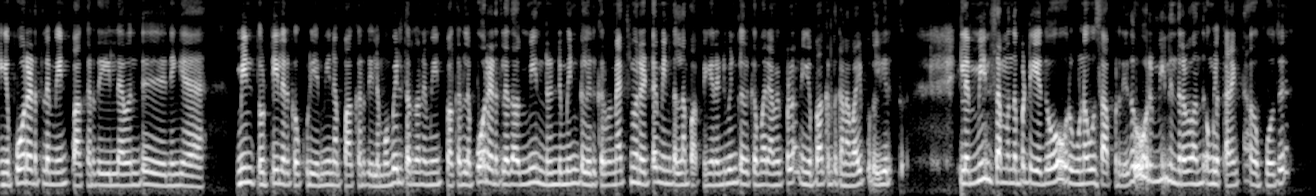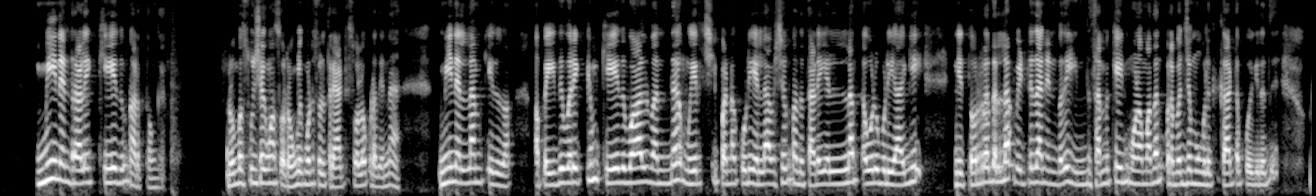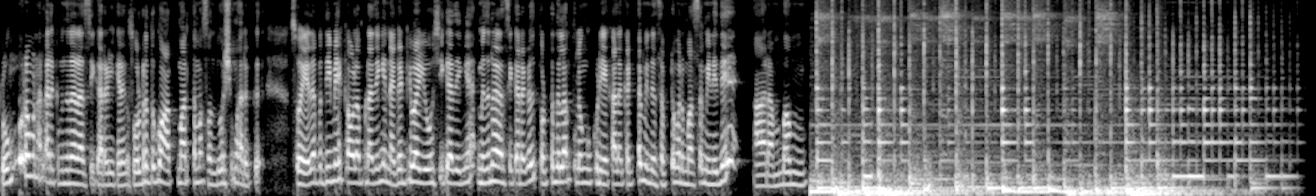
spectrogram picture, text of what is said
நீங்கள் போகிற இடத்துல மீன் பார்க்கறது இல்லை வந்து நீங்கள் மீன் தொட்டியில் இருக்கக்கூடிய மீனை பார்க்கறது இல்லை மொபைல் திறந்தோடனே மீன் பார்க்கறது இல்லை போகிற இடத்துல ஏதாவது மீன் ரெண்டு மீன்கள் இருக்கிற மேக்ஸிமம் ரெட்டை மீன்கள்லாம் பார்ப்பீங்க ரெண்டு மீன்கள் இருக்கிற மாதிரி அமைப்பெல்லாம் நீங்கள் பார்க்கறதுக்கான வாய்ப்புகள் இருக்குது இல்லை மீன் சம்மந்தப்பட்டு ஏதோ ஒரு உணவு சாப்பிட்றது ஏதோ ஒரு மீன் இந்த தடவை வந்து உங்களுக்கு கனெக்ட் ஆக போகுது. மீன் என்றாலே கேதுன்னு அர்த்தங்க. ரொம்ப சூசகமாக சொல்கிறேன் உங்களுக்கு மட்டும் சொல்லித்தரேன் யார்ட்டி சொல்லக்கூடாது. என்ன? மீன் எல்லாம் கேது தான் அப்போ இது வரைக்கும் கேதுவால் வந்த முயற்சி பண்ணக்கூடிய எல்லா விஷயமும் அந்த தடையெல்லாம் தவிடுபடியாகி நீ தொடுறதெல்லாம் வெட்டுதான் என்பதை இந்த சமிக்கையின் மூலமாக தான் பிரபஞ்சம் உங்களுக்கு காட்டப் போகிறது. ரொம்ப ரொம்ப நல்லா இருக்கு மிதன ராசிக்காரர்களுக்கு. எனக்கு சொல்கிறதுக்கும் ஆத்மார்த்தமாக சந்தோஷமாக இருக்குது ஸோ எதை பற்றியுமே கவலைப்படாதீங்க. நெகட்டிவாக யோசிக்காதீங்க. மிதன ராசிக்காரர்கள் தொட்டதெல்லாம் துலங்கக்கூடிய காலகட்டம் இந்த செப்டம்பர் மாதம் இனிதே ஆரம்பம்.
